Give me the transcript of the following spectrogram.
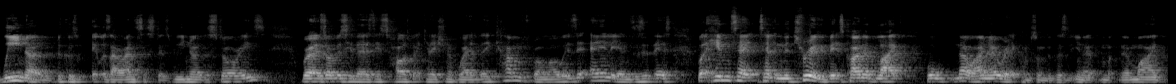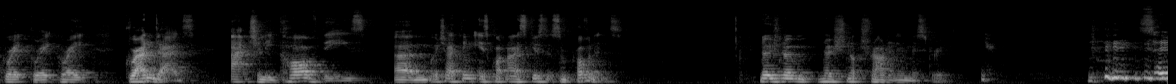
we know because it was our ancestors. We know the stories. Whereas obviously there's this whole speculation of where do they come from? Oh, is it aliens? Is it this? But him t- telling the truth, it's kind of like, well, no, I know where it comes from because you know m- my great great great granddads actually carved these, um, which I think is quite nice. Gives it some provenance. No, no, no, not shrouded in mystery. So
